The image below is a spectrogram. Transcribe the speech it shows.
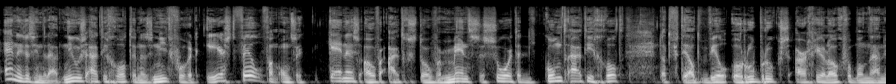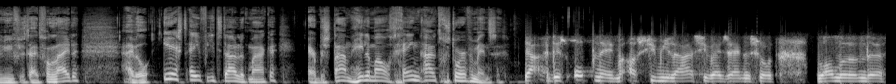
En er is inderdaad nieuws uit die grot. En dat is niet voor het eerst. Veel van onze kennis over uitgestoven mensensoorten... die komt uit die grot. Dat vertelt Wil Roebroeks, archeoloog verbonden aan de Universiteit van Leiden. Hij wil eerst even iets duidelijk maken. Er bestaan helemaal geen uitgestorven mensen. Ja, het is opnemen, assimilatie. Wij zijn een soort wandelende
